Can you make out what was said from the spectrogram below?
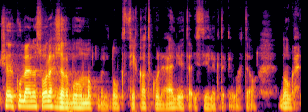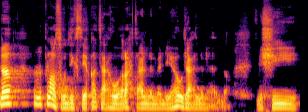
شاركوا معنا صوالح جربوهم من قبل donc الثقة تكون عالية تاع استهلاك داك المحتوى. donc حنا نبلاصو ديك الثقة تاع هو راح تعلم عليها وجا علمها لنا. ماشي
